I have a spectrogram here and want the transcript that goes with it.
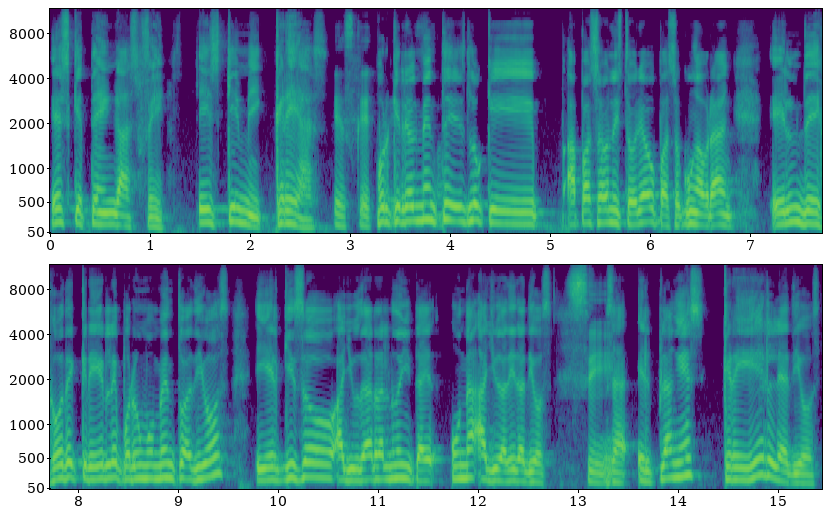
es que tengas fe, es que me creas. Es que Porque realmente es lo que ha pasado en la historia o pasó con Abraham. Él dejó de creerle por un momento a Dios y él quiso ayudar, darle una ayudadita a Dios. Sí. O sea, el plan es creerle a Dios.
